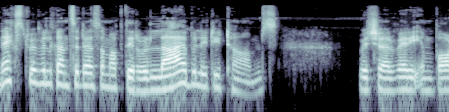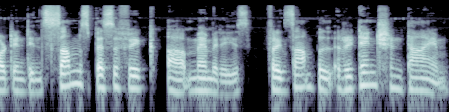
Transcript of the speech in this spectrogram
Next, we will consider some of the reliability terms which are very important in some specific uh, memories. For example, retention time.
